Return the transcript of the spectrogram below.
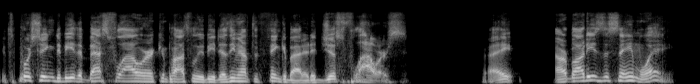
it's pushing to be the best flower it can possibly be. It doesn't even have to think about it. It just flowers, right? Our body is the same way.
